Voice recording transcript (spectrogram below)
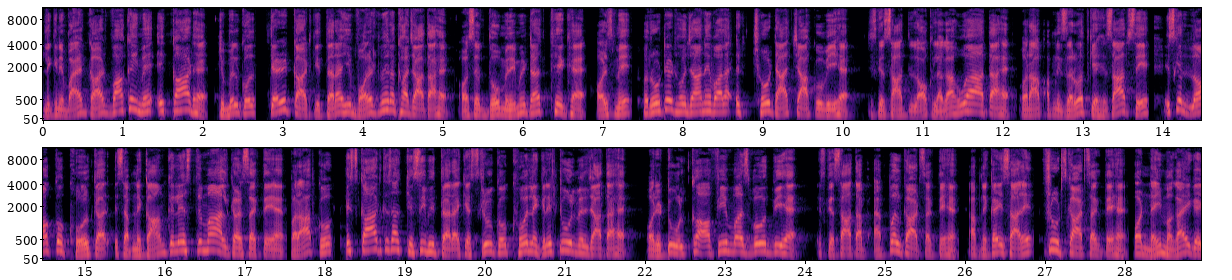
लेकिन ये वाइल्ड कार्ड वाकई में एक कार्ड है, जो बिल्कुल क्रेडिट कार्ड की तरह ही वॉलेट में रखा जाता है, और सिर्फ़ दो मिलीमीटर थिक है, और इसमें रोटेट हो जाने वाला एक छोटा चाकू भी है, जिसके साथ लॉक लगा हुआ आता है, और आप अपनी ज़रूरत के हिसाब से इसके लॉक को खोलकर इसे अपने काम के लिए इस्तेमाल कर सकते हैं, पर आपको इस कार्ड के साथ किसी भी तरह के स्क्रू को खोलने के लिए टूल मिल जाता है, और ये टूल काफ़ी मज़बूत भी है। इसके साथ आप एप्पल काट सकते हैं अपने कई सारे फ्रूट्स काट सकते हैं और नई मंगाई गई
